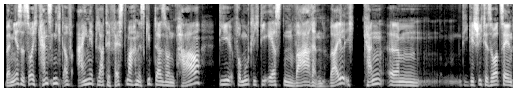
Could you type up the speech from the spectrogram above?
Bei mir ist es so, ich kann es nicht auf eine Platte festmachen. Es gibt da so ein paar, die vermutlich die ersten waren, weil ich kann ähm, die Geschichte so erzählen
